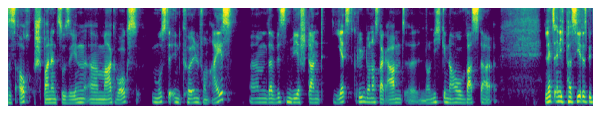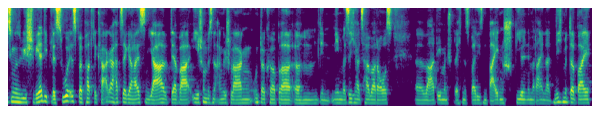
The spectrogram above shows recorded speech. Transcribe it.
ist auch spannend zu sehen. Äh, Mark Vokes musste in Köln vom Eis. Ähm, da wissen wir, stand jetzt grün Donnerstagabend äh, noch nicht genau, was da letztendlich passiert ist, beziehungsweise wie schwer die Blessur ist. Bei Patrick Hager hat es ja geheißen, ja, der war eh schon ein bisschen angeschlagen, Unterkörper, ähm, den nehmen wir sicherheitshalber raus, äh, war dementsprechend bei diesen beiden Spielen im Rheinland nicht mit dabei.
